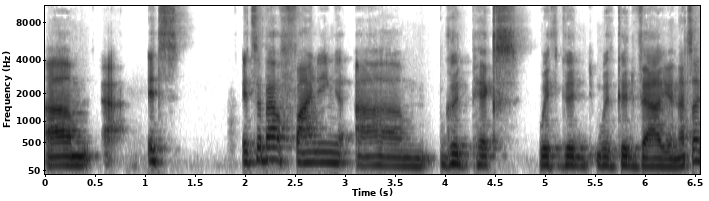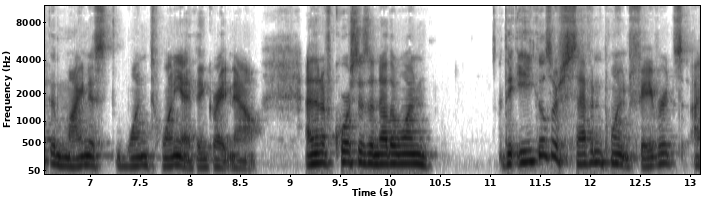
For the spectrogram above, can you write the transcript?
Um, it's it's about finding um, good picks with good with good value, and that's like a minus 120, I think, right now. And then of course there's another one the Eagles are seven point favorites. I,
